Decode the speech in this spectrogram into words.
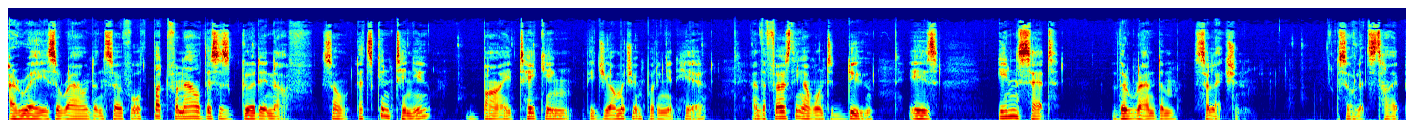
arrays around and so forth, but for now this is good enough. So let's continue by taking the geometry and putting it here. And the first thing I want to do is inset the random selection. So let's type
